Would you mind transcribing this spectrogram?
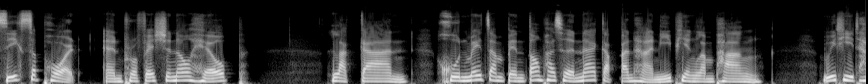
seek support and professional help หลักการ คุณไม่จำเป็นต้องเผชิญหน้ากับปัญหานี้เพียงลำพัง วิธีท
